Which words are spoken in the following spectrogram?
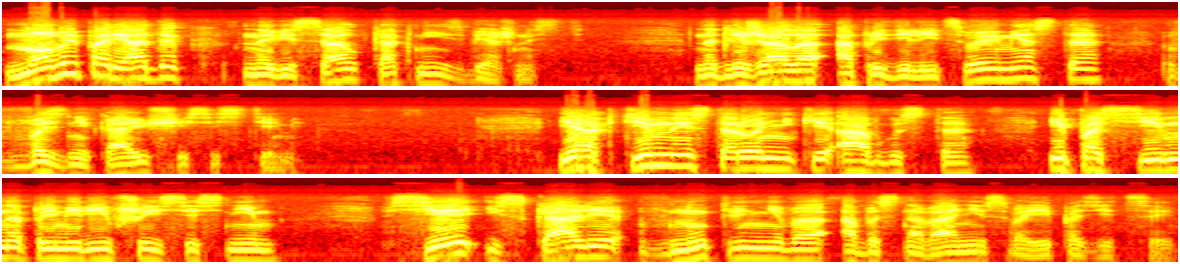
Новый порядок нависал как неизбежность. Надлежало определить свое место в возникающей системе. И активные сторонники Августа, и пассивно примирившиеся с ним, все искали внутреннего обоснования своей позиции.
